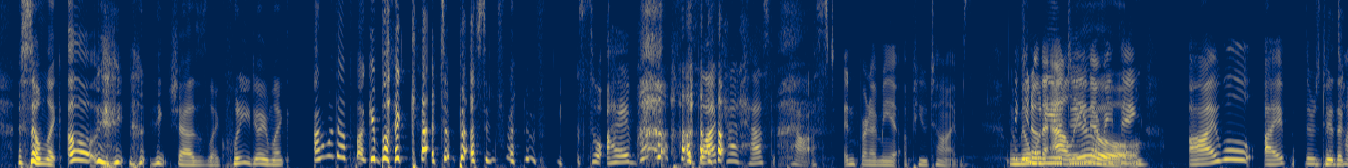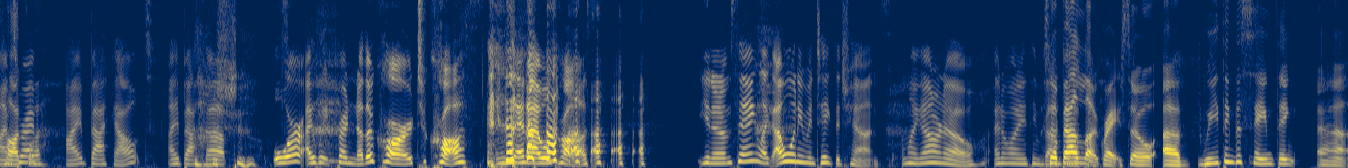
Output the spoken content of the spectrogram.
So I'm like, oh, I think Chaz is like, what are you doing? I'm like, I don't want that fucking black cat to pass in front of me. So I the black cat has passed in front of me a few times. And Like, you know, what the do alley and everything. I will. I've there's Do been the times where I, clockwise. I back out. I back up, or I wait for another car to cross, and then I will cross. You know what I'm saying? Like I won't even take the chance. I'm like, I don't know. I don't want anything bad. so bad luck, right? So uh, we think the same thing. Uh,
